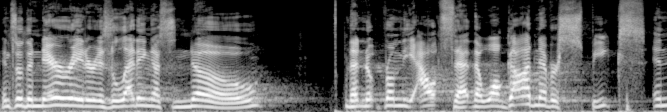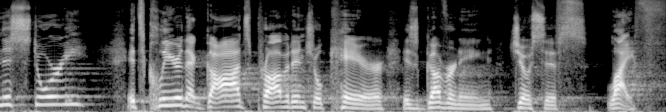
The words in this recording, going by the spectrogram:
And so the narrator is letting us know that from the outset that while God never speaks in this story, it's clear that God's providential care is governing Joseph's life.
